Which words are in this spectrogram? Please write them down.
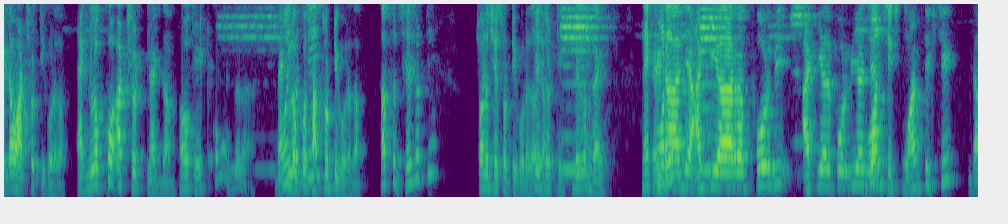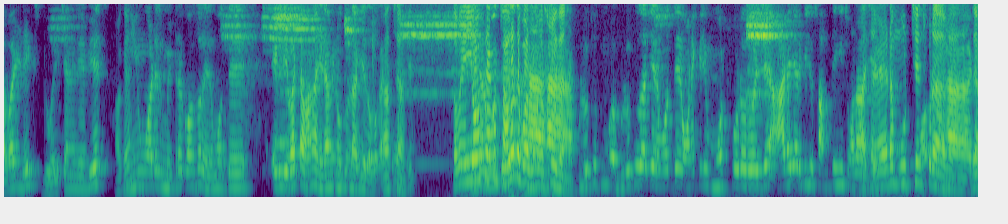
এটাও আটষট্টি করে দাও। এক লক্ষ আটষট্টি। একদম। ওকে একটু কমে দাদা। এক লক্ষ সাতষট্টি করে দাও। সাতষট্টি ছেষট্টি? চলো ছেষট্টি করে দাও ছেষট্টি দেখুন গাইস নেক্সট মডেল আছে RTR four V RTR four V আছে one sixty one sixty double disc dual channel ABS new model meter console এর মধ্যে এই লিভারটা ভাঙা যেটা আমি নতুন লাগিয়ে দেবো আচ্ছা। তবে এই অবস্থায় এখন চালাতে পারব হ্যাঁ, না, অসুবিধা। নেই ব্লুটুথ ব্লুটুথ আছে এর মধ্যে অনেক কিছু মোড ফোডও রয়েছে আট হাজার কিছু সামথিং চলা আচ্ছা আছে। এটা মুড চেঞ্জ করা যাবে হ্যাঁ এটা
